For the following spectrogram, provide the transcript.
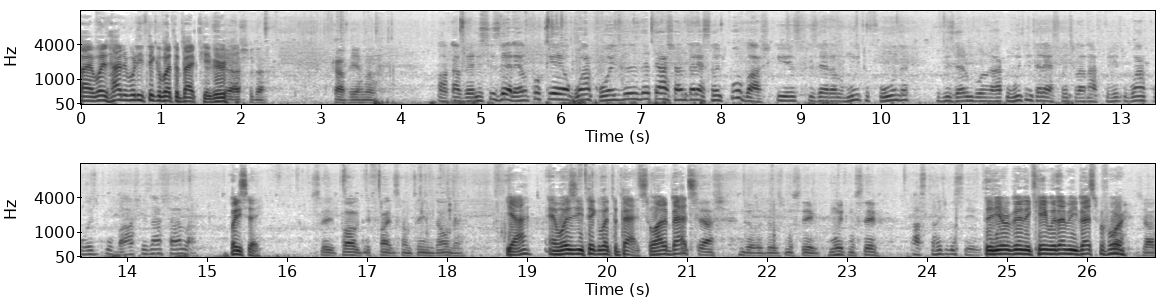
right. What, how did, what do you think about the Bat Cave? Da caverna a caverna eles fizeram ela porque alguma coisa eles devem ter achado interessante por baixo, que eles fizeram ela muito funda, e fizeram um buraco muito interessante lá na frente, alguma coisa por baixo eles acharam lá. What do you say? Say, probably they find something down there. Yeah. And what do you think about the bats? A lot of O que bats. você acha do- dos morcegos? Muito morcego? Bastante você. Have you ever been in a cave with that many bats before? Já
